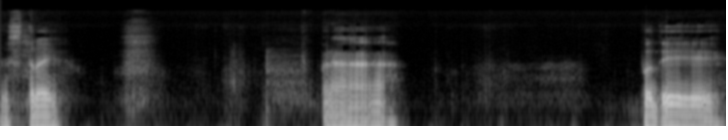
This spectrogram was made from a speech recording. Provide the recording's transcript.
É estranho. Pra poder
